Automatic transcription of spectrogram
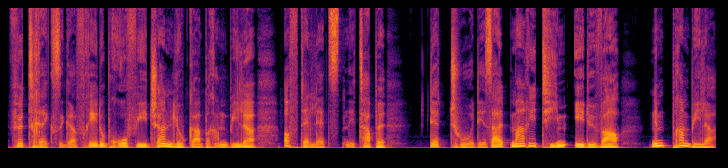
für Trexiger Fredo-Profi Gianluca Brambilla auf der letzten Etappe der Tour des Alpes Maritimes et du Var nimmt Brambilla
